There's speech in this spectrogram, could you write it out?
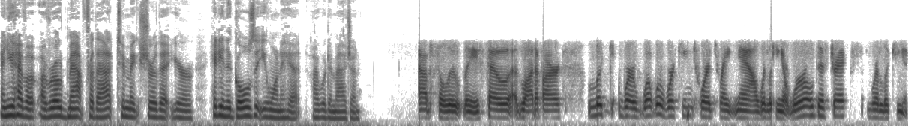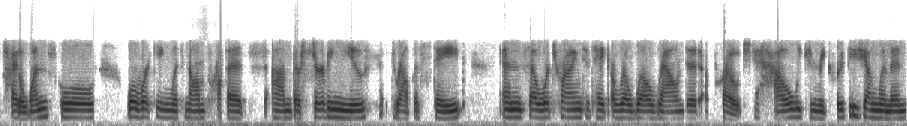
And you have a, a roadmap for that to make sure that you're hitting the goals that you want to hit, I would imagine. Absolutely. So a lot of our look we're what we're working towards right now we're looking at rural districts we're looking at title one schools we're working with nonprofits um, they're serving youth throughout the state and so we're trying to take a real well-rounded approach to how we can recruit these young women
